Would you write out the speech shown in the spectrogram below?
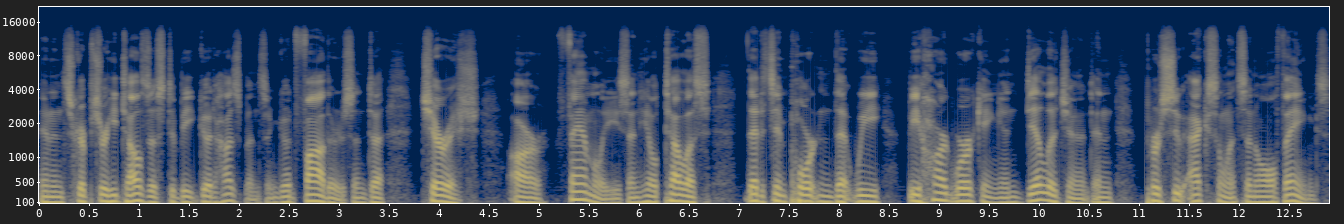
And in Scripture, He tells us to be good husbands and good fathers and to cherish our families. And He'll tell us that it's important that we be hardworking and diligent and pursue excellence in all things.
